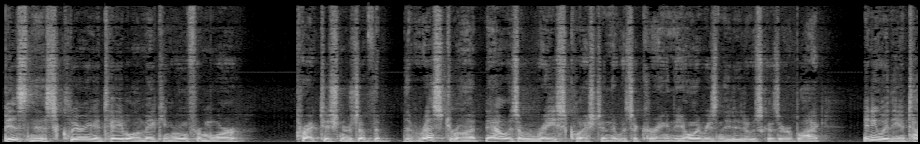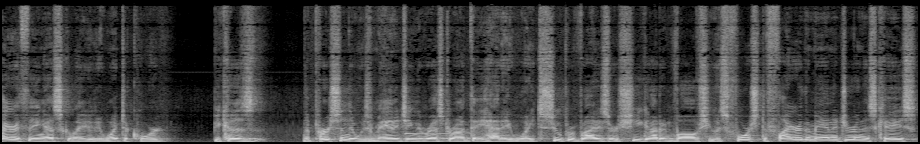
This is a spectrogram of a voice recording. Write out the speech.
business, clearing a table and making room for more practitioners of the, the restaurant. Now is a race question that was occurring. And the only reason they did it was because they were black. Anyway, the entire thing escalated. It went to court because the person that was managing the restaurant, they had a white supervisor. She got involved. She was forced to fire the manager in this case.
